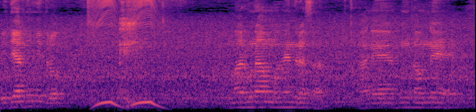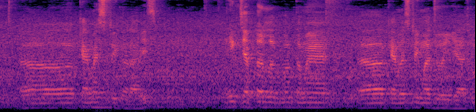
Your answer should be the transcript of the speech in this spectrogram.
વિદ્યાર્થી મિત્રો, મારું નામ મહેન્દ્ર સર અને હું તમને કેમેસ્ટ્રી કરાવીશ. એક ચેપ્ટર લગભગ તમે કેમેસ્ટ્રીમાં જોઈ ગયા છો,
